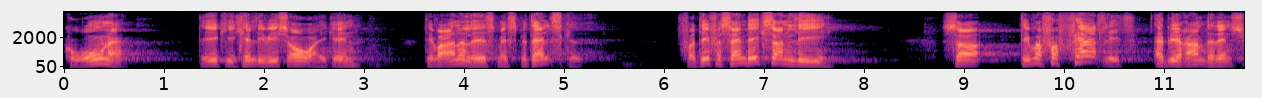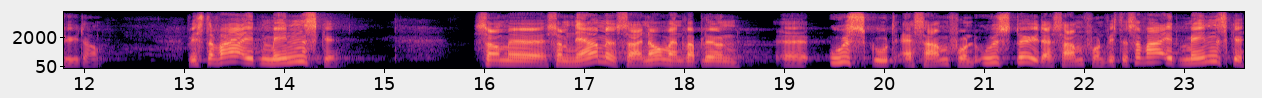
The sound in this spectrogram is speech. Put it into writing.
Corona, det gik heldigvis over igen. Det var anderledes med spedalskhed. For det forsvandt ikke sådan lige. Så det var forfærdeligt at blive ramt af den sygdom. Hvis der var et menneske, som, øh, som nærmede sig, når man var blevet øh, udskudt af samfundet, udstødt af samfundet, hvis der så var et menneske,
